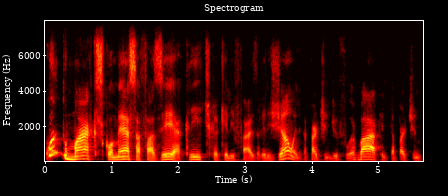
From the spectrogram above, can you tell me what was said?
Quando Marx começa a fazer a crítica que ele faz à religião, ele está partindo de Feuerbach, ele está partindo.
